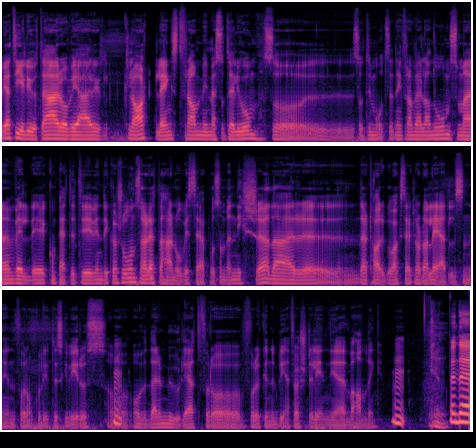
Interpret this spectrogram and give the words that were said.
Vi er tidlig ute her, og vi er klart lengst fram i mesoteliom. Så, så til motsetning fra melanom, som er en veldig kompetitiv indikasjon, så er dette her noe vi ser på som en nisje, der, der Targovax er klart av ledelsen innenfor onkolytiske virus. Og, Mm. og det er en mulighet for å, for å kunne bli en førstelinjebehandling. Mm. Men det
